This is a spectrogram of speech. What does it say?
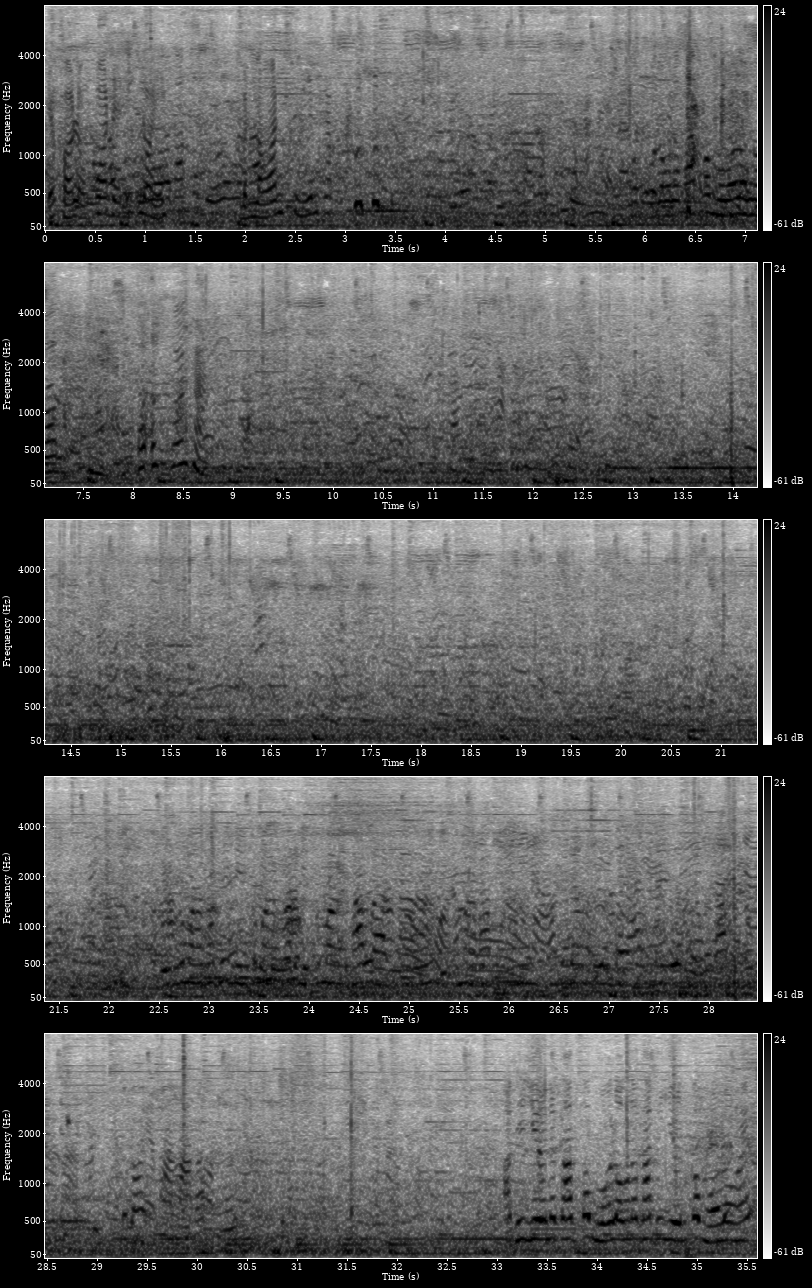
งแล้วแป๊บนึงนะเดี๋ยวจะนั่งแล้วนะคะเดี๋ยวลูกเดี๋ยวเดี๋ยวอีกคนเดี๋ยวขอหลวงพ่อเดินอีกหน่อย มันร้อนชื้นครับหัวลงนะครับก็หัวลงครับเออเออเออค่ะอะ พี่ยืนนะครับก้มหัวลงนะครับพี่ยืนก้มหัวลงให้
